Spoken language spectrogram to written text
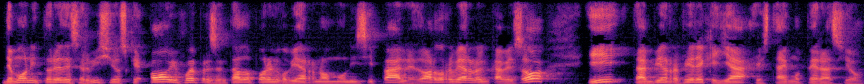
de monitoreo de servicios que hoy fue presentado por el gobierno municipal. Eduardo Rivera lo encabezó y también refiere que ya está en operación.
